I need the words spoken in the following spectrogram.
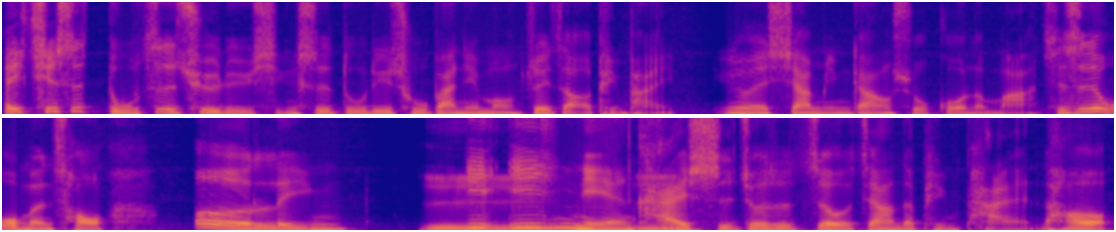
诶，其实独自去旅行是独立出版联盟最早的品牌，因为夏明刚刚说过了嘛，其实我们从二零一一年开始就是只有这样的品牌，然后。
